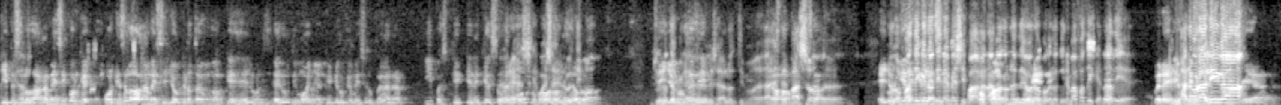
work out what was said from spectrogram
Y pues se lo dan a Messi porque, ¿por qué se lo dan a Messi? Yo creo también porque es el, el último año que creo que Messi lo puede ganar. Y pues que quieren que él ¿Tú sea el último? Yo no creo que sea el último, ¿eh? A este paso, ¿eh? Ellos Por lo fácil que lo tiene Messi para ganar balones de oro, porque lo tiene más fácil que nadie. Pero ellos Gana una liga, sea-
